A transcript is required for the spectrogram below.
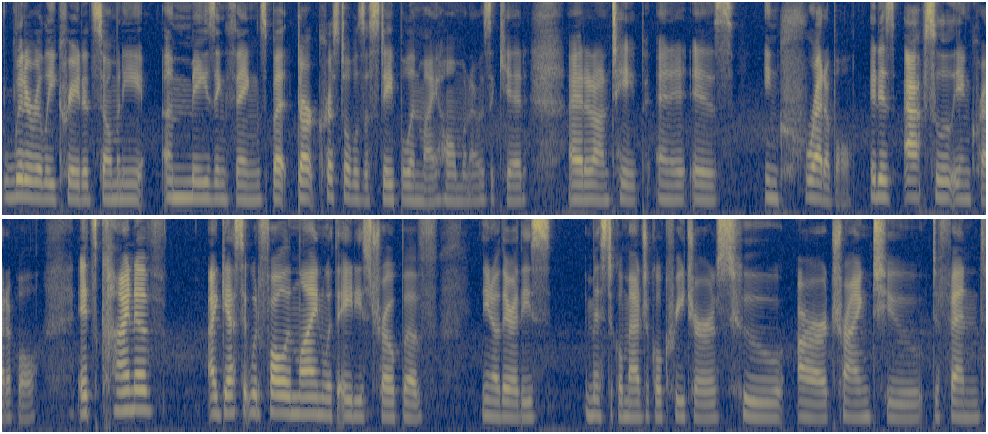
literally created so many amazing things but dark crystal was a staple in my home when i was a kid. I had it on tape and it is incredible. It is absolutely incredible. It's kind of i guess it would fall in line with 80s trope of you know there are these mystical magical creatures who are trying to defend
